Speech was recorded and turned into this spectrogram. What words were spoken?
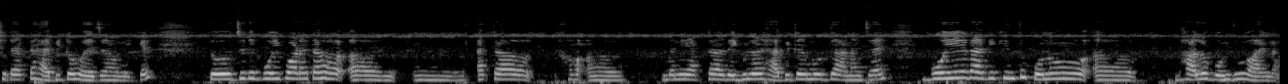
সেটা একটা হ্যাবিটও হয়ে যায় অনেকের তো যদি বই পড়াটা একটা মানে একটা রেগুলার হ্যাবিটের মধ্যে আনা যায়, বইয়ের আগে কিন্তু কোনো ভালো বন্ধু হয় না।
